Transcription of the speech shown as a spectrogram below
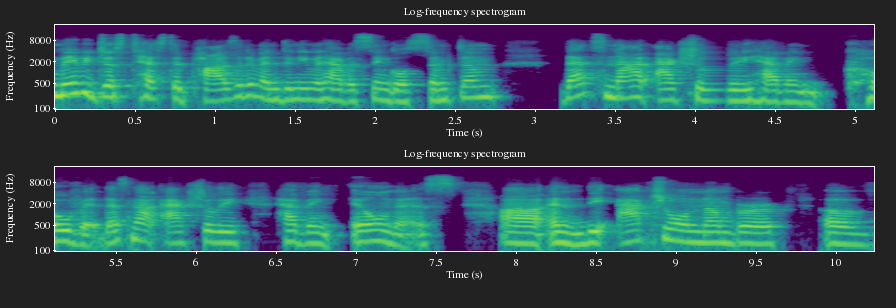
who maybe just tested positive and didn't even have a single symptom, that's not actually having COVID. That's not actually having illness. Uh, and the actual number of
